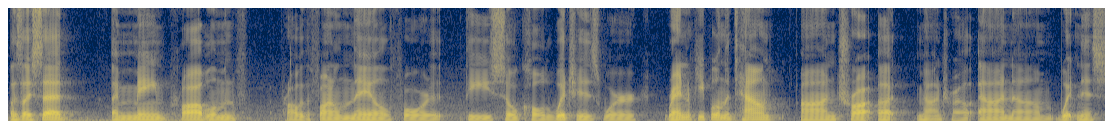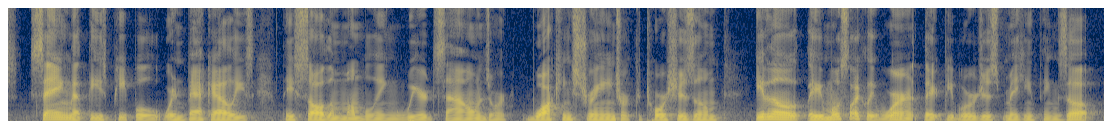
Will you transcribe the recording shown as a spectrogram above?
As I said, a main problem and probably the final nail for these so-called witches were random people in the town on trial, uh, not on trial, on um, witness saying that these people were in back alleys. They saw them mumbling weird sounds or walking strange or contortionism, even though they most likely weren't. They people were just making things up,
